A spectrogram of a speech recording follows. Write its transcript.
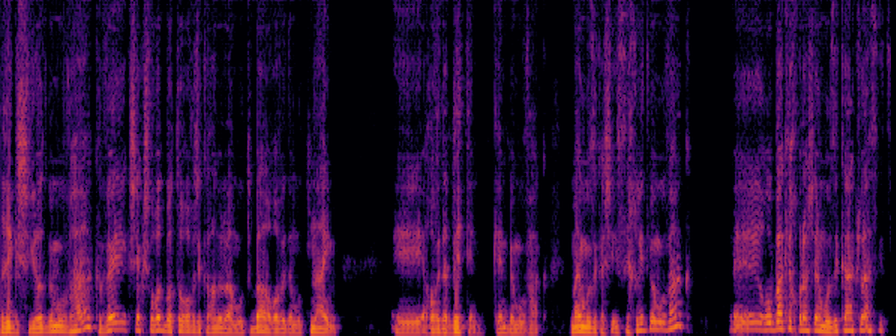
רגשיות במובהק, וכשקשורות באותו רובד שקראנו לו המוטבע, הרובד המותניים, אה, הרובד הבטן, כן, במובהק. מהי מוזיקה שהיא שכלית במובהק? אה, רובה ככולה של המוזיקה הקלאסית.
